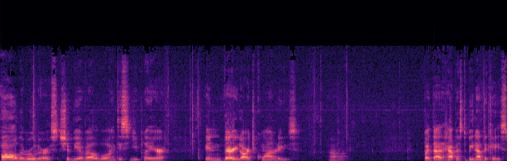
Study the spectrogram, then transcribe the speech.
all the rulers should be available in TCG Player in very large quantities. Uh, but that happens to be not the case.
